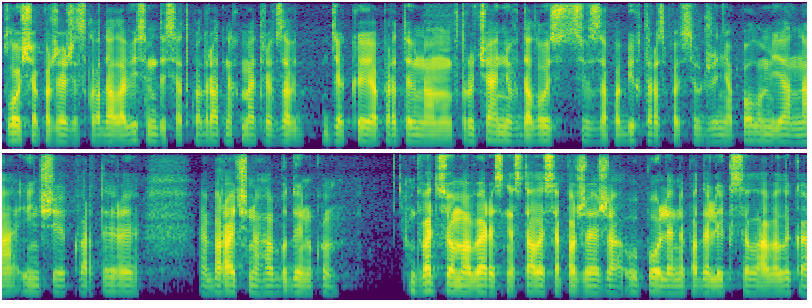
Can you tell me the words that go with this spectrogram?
Площа пожежі складала 80 квадратних метрів. Завдяки оперативному втручанню вдалося запобігти розповсюдження полум'я на інші квартири е, барачного будинку. 27 вересня сталася пожежа у полі неподалік села Велика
